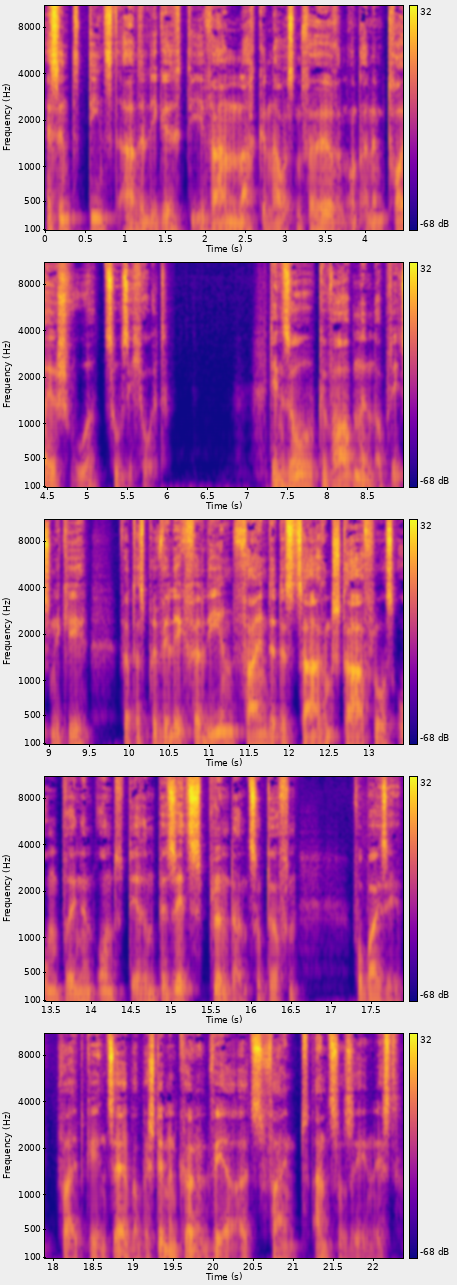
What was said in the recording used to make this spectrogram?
Es sind Dienstadelige, die Iwan nach genauesten Verhören und einem Treueschwur zu sich holt. Den so geworbenen Oplitschniki wird das Privileg verliehen, Feinde des Zaren straflos umbringen und deren Besitz plündern zu dürfen, wobei sie weitgehend selber bestimmen können, wer als Feind anzusehen ist.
